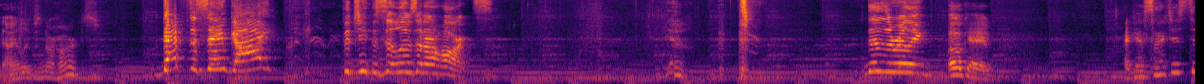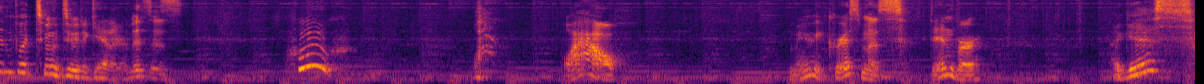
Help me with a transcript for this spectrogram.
now he lives in our hearts. That's the same guy? The Jesus that lives in our hearts. Yeah. This is really okay. I guess I just didn't put two and two together. This is whew. Wow. Merry Christmas, Denver. I guess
